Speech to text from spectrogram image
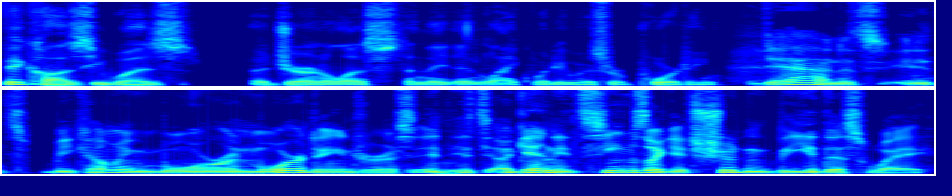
because he was a journalist and they didn't like what he was reporting. Yeah, and it's it's becoming more and more dangerous. It, it's again, it seems like it shouldn't be this way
